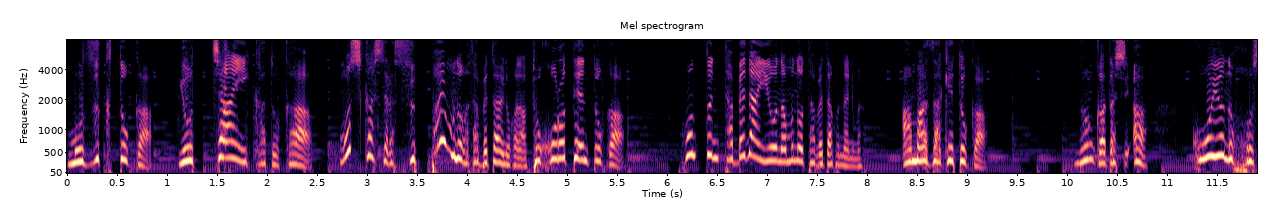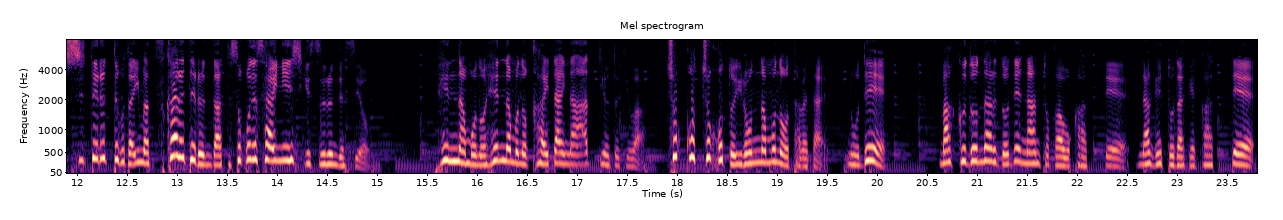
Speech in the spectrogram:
もずくとか、よっちゃんイカとか、もしかしたら酸っぱいものが食べたいのかな？ところてんとか、本当に食べないようなものを食べたくなります。甘酒とか。なんか私、あ、こういうの欲してるってことは今疲れてるんだってそこで再認識するんですよ。変なもの、変なもの買いたいなーっていう時は、ちょこちょこといろんなものを食べたいので、マクドナルドでなんとかを買って、ナゲットだけ買って、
